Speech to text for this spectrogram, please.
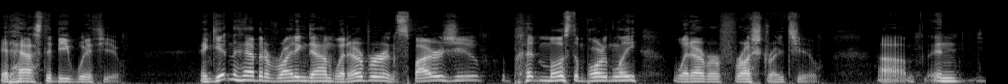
it has to be with you. And get in the habit of writing down whatever inspires you, but most importantly, whatever frustrates you. Um, and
